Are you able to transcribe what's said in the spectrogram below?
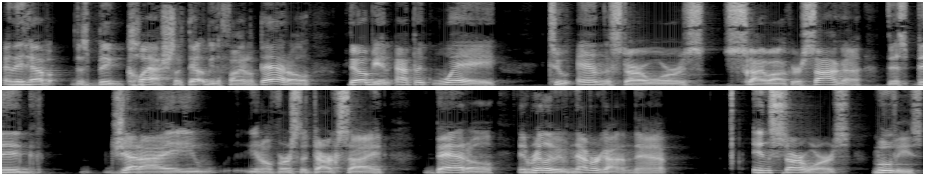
and they'd have this big clash. Like that would be the final battle. That would be an epic way to end the Star Wars Skywalker saga. This big Jedi, you know, versus the dark side battle. And really, we've never gotten that in Star Wars movies.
